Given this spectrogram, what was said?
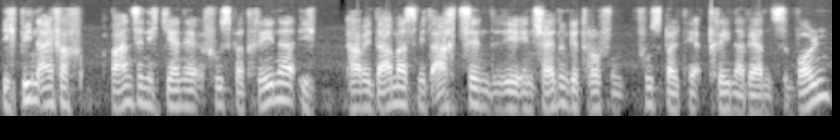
Ich bin einfach wahnsinnig gerne Fußballtrainer. Ich habe damals mit 18 die Entscheidung getroffen, Fußballtrainer werden zu wollen.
